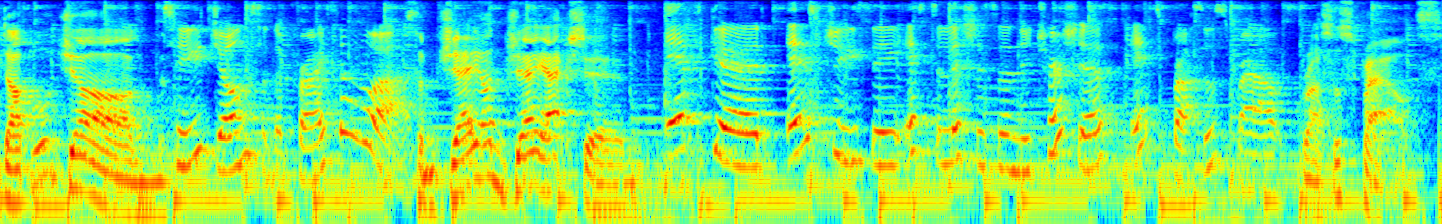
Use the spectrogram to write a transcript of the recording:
Double John. Two Johns for the price of one. Some J on J action. It's good, it's juicy, it's delicious and nutritious. It's Brussels sprouts. Brussels sprouts.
